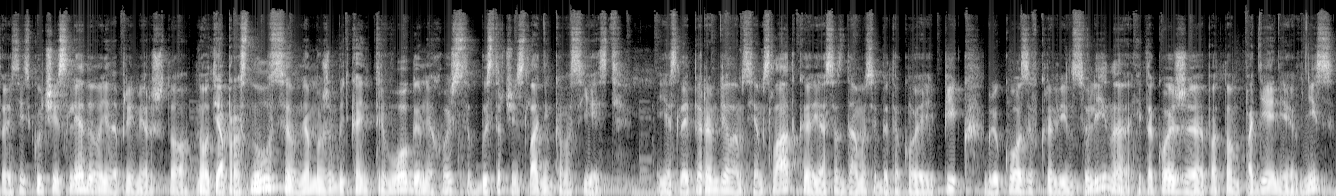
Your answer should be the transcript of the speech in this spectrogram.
То есть есть куча исследований, например, что ну вот я проснулся, у меня может быть какая-нибудь тревога, мне хочется быстро очень сладенького съесть. Если я первым делом всем сладкое, я создам у себя такой пик глюкозы в крови инсулина и такое же потом падение вниз,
